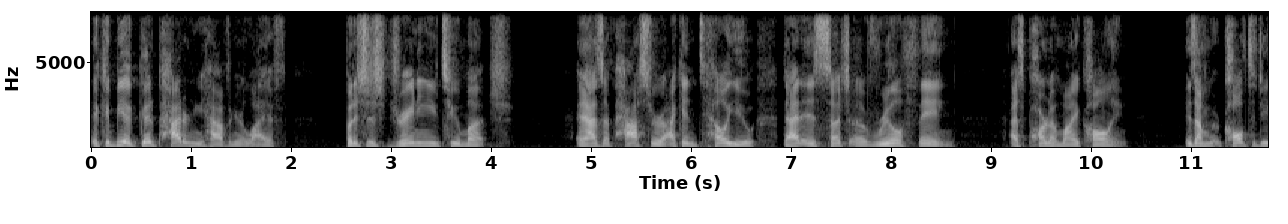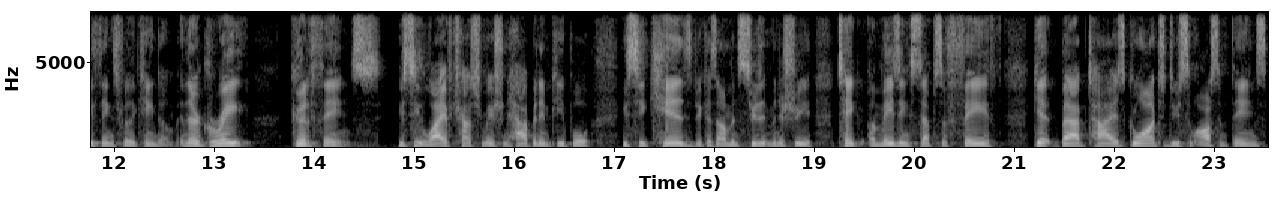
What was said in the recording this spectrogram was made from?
It could be a good pattern you have in your life, but it's just draining you too much. And as a pastor, I can tell you that is such a real thing as part of my calling. Is I'm called to do things for the kingdom, and they're great, good things. You see life transformation happen in people. You see kids, because I'm in student ministry, take amazing steps of faith, get baptized, go on to do some awesome things.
